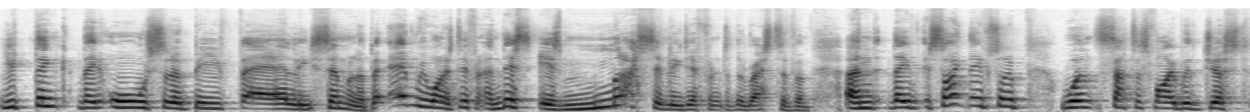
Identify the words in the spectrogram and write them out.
you'd think they'd all sort of be fairly similar, but everyone is different, and this is massively different to the rest of them. And they've, it's like they've sort of weren't satisfied with just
